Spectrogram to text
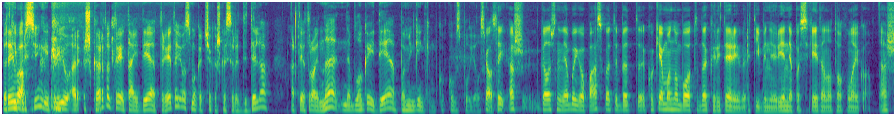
Bet tai kai prisijungiai prie jų, ar iš karto turėjai tą idėją, turėjai tą jausmą, kad čia kažkas yra didelio, ar tai atrodo, na, nebloga idėja, pamėginkim, koks buvo jausmas? Jo, tai aš gal aš nebaigiau pasakoti, bet kokie mano buvo tada kriterijai vertybiniai ir jie nepasikeitė nuo to laiko. Aš,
